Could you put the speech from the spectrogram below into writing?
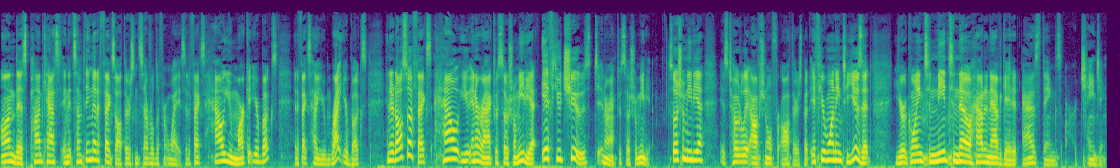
on this podcast, and it's something that affects authors in several different ways. It affects how you market your books, it affects how you write your books, and it also affects how you interact with social media if you choose to interact with social media. Social media is totally optional for authors, but if you're wanting to use it, you're going to need to know how to navigate it as things are changing.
